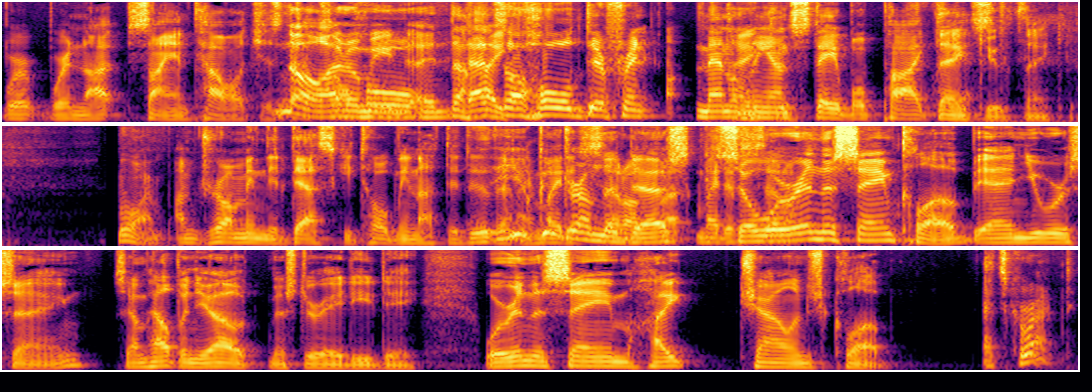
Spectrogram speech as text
we're, we're not Scientologists. No, that's I don't whole, mean that's height. a whole different mentally unstable podcast. Thank you. Thank you. Oh, I'm, I'm, drumming the desk. He told me not to do that. You I can drum the off, desk. So we're off. in the same club, and you were saying, so I'm helping you out, Mr. ADD. We're in the same height challenge club. That's correct.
